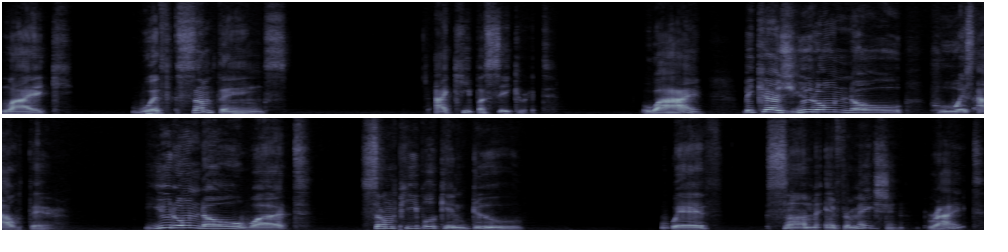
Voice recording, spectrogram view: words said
Like, with some things, I keep a secret. Why? Because you don't know who is out there. You don't know what some people can do with some information, right?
